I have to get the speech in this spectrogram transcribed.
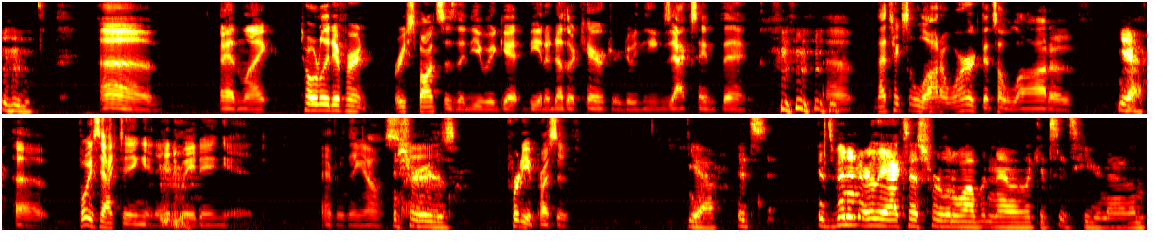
Mhm. um, and like totally different responses than you would get being another character doing the exact same thing. uh, that takes a lot of work. That's a lot of yeah, uh, voice acting and animating and everything else. it sure Uh, is. Pretty impressive. Yeah, it's it's been in early access for a little while, but now like it's it's here now, and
